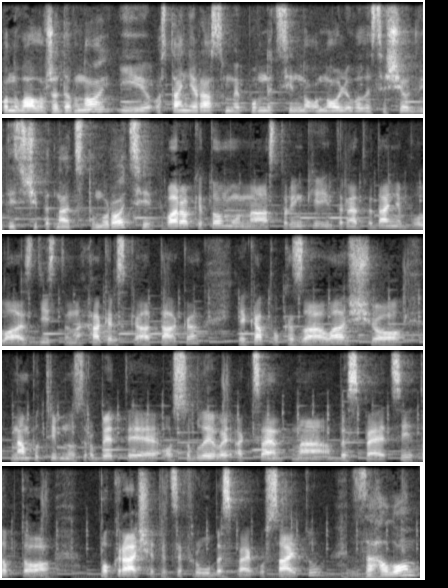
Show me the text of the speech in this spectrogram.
панувала вже давно, і останній раз ми повноцінно оновлювалися ще у 2015 році. Два роки тому на сторінки інтернет-видання була здійснена хакерська атака, яка показала, що нам потрібно зробити особливий акцент на безпеці, тобто покращити цифрову безпеку сайту. Загалом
